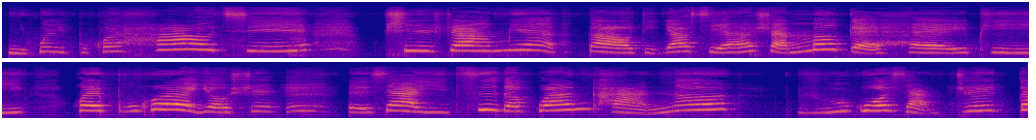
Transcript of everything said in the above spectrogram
你会不会好奇，信上面到底要写什么给黑皮？会不会有是呃下一次的关卡呢？如果想知道，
